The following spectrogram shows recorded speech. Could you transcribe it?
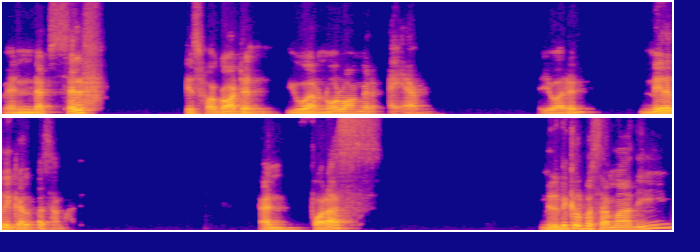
When that self is forgotten, you are no longer I am. You are in Nirvikalpa Samadhi. And for us, Nirvikalpa Samadhi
